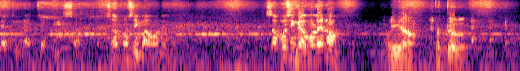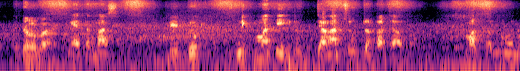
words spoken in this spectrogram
jadi raja bisa. Siapa sih nggak boleh siapa sih nggak boleh no iya betul. Betul mbak ngeten mas. Hidup nikmati hidup. Jangan sudon pada Allah. Matur nuwun.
